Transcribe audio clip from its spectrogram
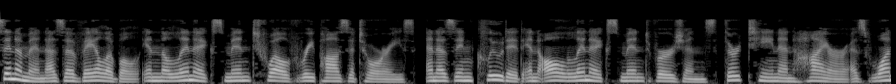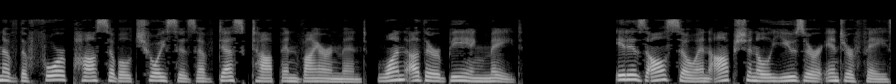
Cinnamon is available in the Linux Mint 12 repositories, and is included in all Linux Mint versions 13 and higher as one of the four possible choices of desktop environment, one other being Mate. It is also an optional user interface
